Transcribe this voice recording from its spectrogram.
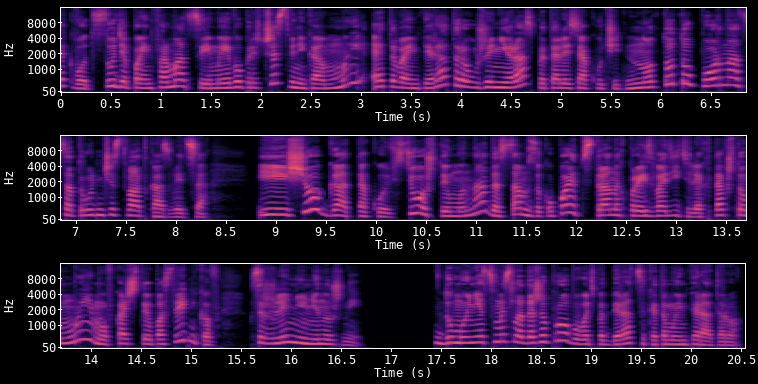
Так вот, судя по информации моего предшественника, мы этого императора уже не раз пытались окучить, но тот упорно от сотрудничества отказывается. И еще гад такой, все, что ему надо, сам закупает в странах-производителях, так что мы ему в качестве посредников, к сожалению, не нужны. Думаю, нет смысла даже пробовать подбираться к этому императору.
